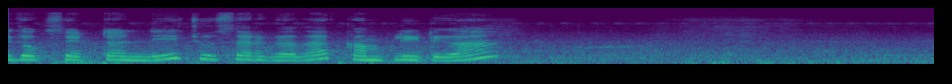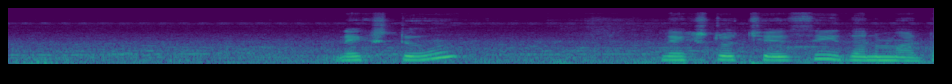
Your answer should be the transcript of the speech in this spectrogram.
ఇది ఒక సెట్ అండి. చూసారు కదా కంప్లీట్గా. నెక్స్ట్ నెక్స్ట్ వచ్చేసి ఇదనమాట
